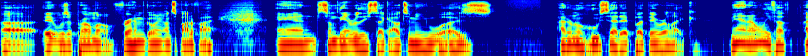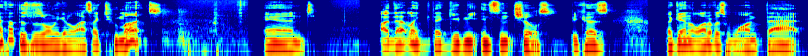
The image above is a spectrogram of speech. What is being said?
Uh, it was a promo for him going on Spotify, and something that really stuck out to me was, I don't know who said it, but they were like, "Man, I only thought I thought this was only going to last like two months," and uh, that like that gave me instant chills because, again, a lot of us want that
